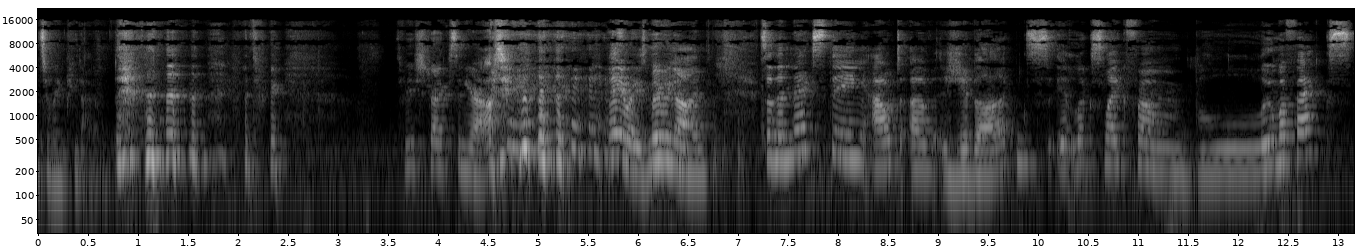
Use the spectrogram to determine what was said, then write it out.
it's a repeat item. three, three strikes and you're out. Anyways, moving on. So the next thing out of Jibugs, it looks like from Bloom Effects,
